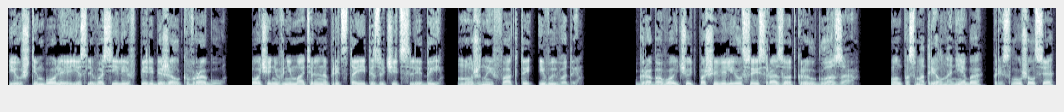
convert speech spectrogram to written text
и уж тем более, если Васильев перебежал к врагу. Очень внимательно предстоит изучить следы, нужны факты и выводы. Гробовой чуть пошевелился и сразу открыл глаза. Он посмотрел на небо, прислушался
